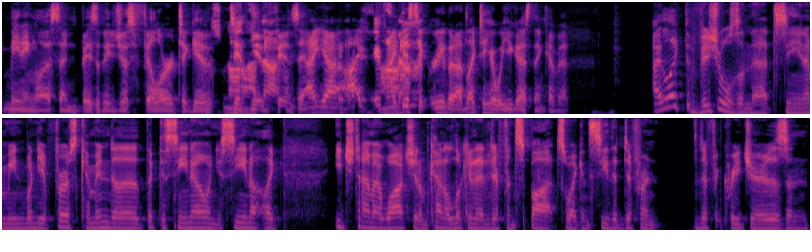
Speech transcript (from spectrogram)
meaningless and basically just filler to give It's to not. give Finn. I, yeah, I, I disagree, but I'd like to hear what you guys think of it. I like the visuals in that scene. I mean, when you first come into the casino and you see, you know, like each time I watch it, I'm kind of looking at a different spot so I can see the different the different creatures and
